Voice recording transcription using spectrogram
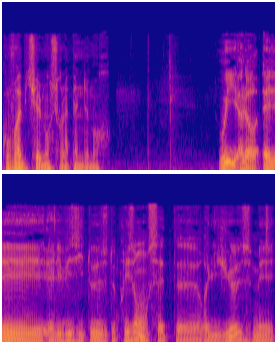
qu'on voit habituellement sur la peine de mort. Oui, alors elle est, elle est visiteuse de prison, cette euh, religieuse, mais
